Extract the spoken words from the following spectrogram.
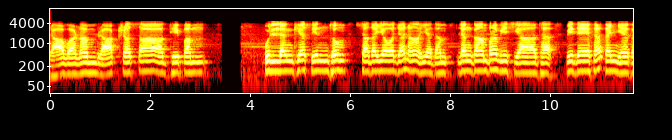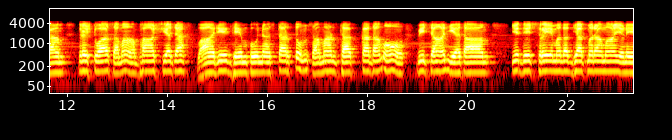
रावणं राक्षसाधिपम्। उल्लङ्घ्य सिन्धुं शतयोजनायदं लङ्कां प्रविश्याथ विदेहकन्यकां दृष्ट्वा समाभाष्य च वारिधिं पुनस्तर्तुं समर्थः कदमो विचार्यताम् इति श्रीमदध्यात्मरामायणे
